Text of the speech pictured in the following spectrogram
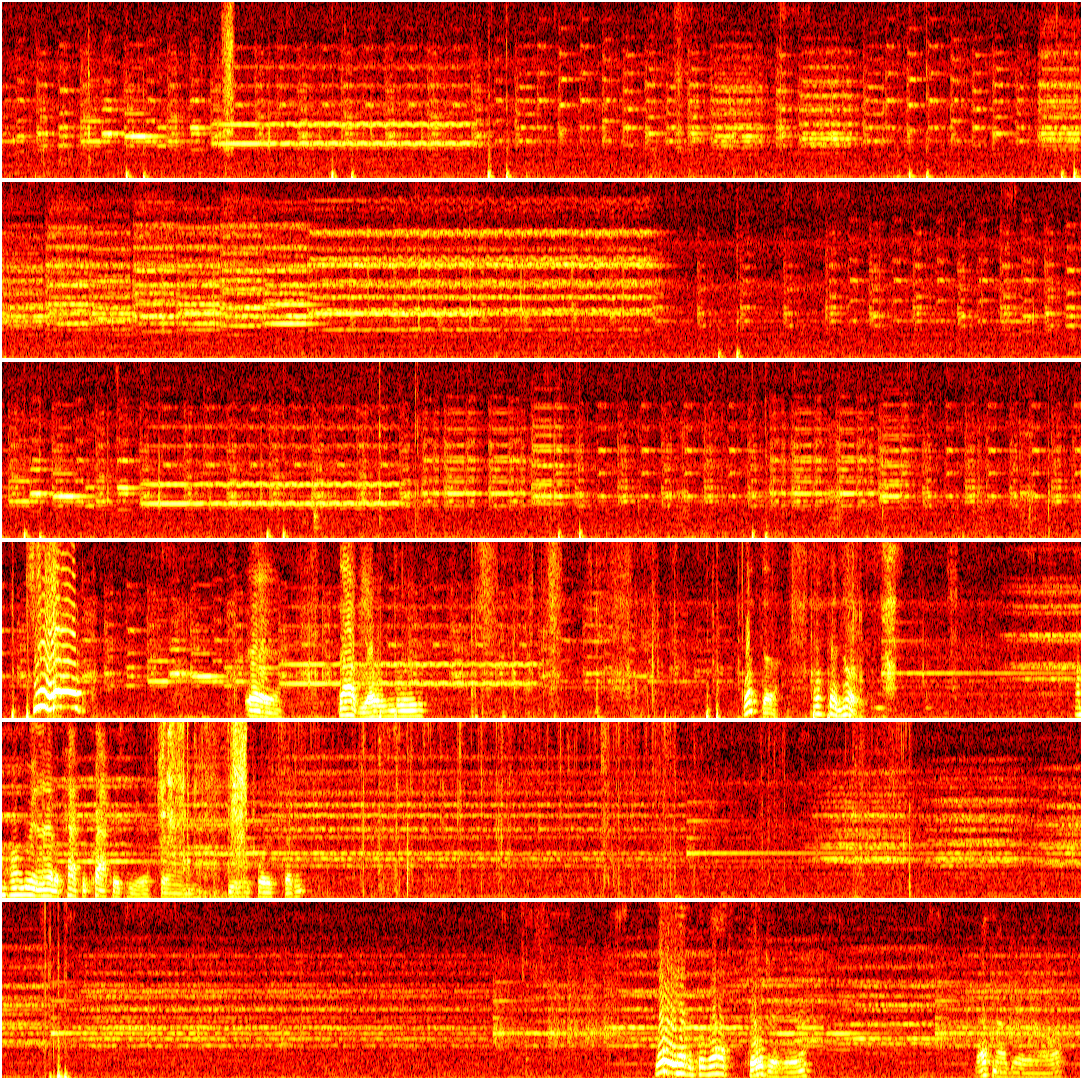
Shut up! Hey, stop yelling, boys. What the? What's that noise? I'm hungry and I have a pack of crackers here, so excuse me for a second. Well, we have a collapsed soldier here. That's not good at all.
